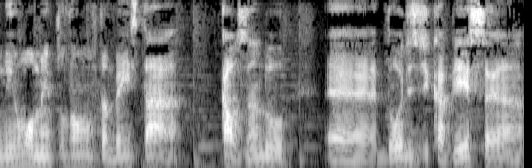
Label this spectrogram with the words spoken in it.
nenhum momento vão também estar causando é, dores de cabeça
